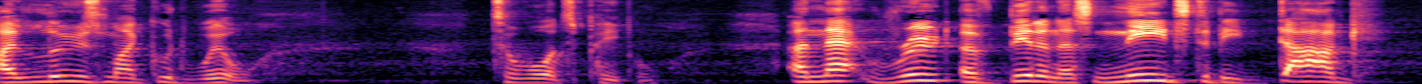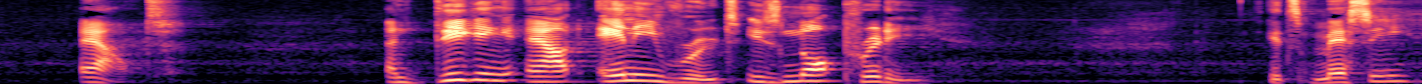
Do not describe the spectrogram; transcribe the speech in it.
I lose my goodwill towards people. And that root of bitterness needs to be dug out. And digging out any root is not pretty. It's messy,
